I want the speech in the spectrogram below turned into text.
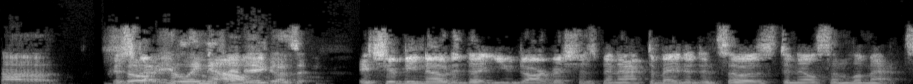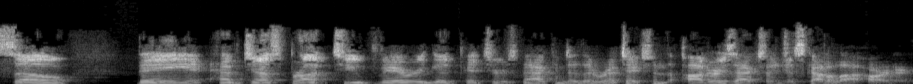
Uh, Especially so now, because it should be noted that Yu Darvish has been activated, and so has Dinelson Lamet. So they have just brought two very good pitchers back into their rotation. The Padres actually just got a lot harder.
